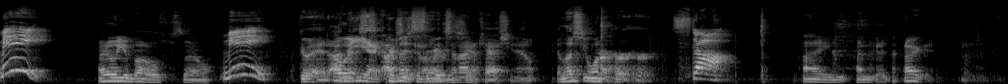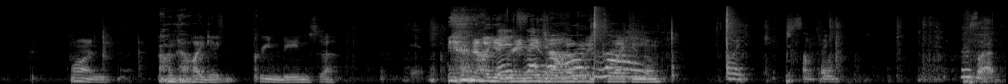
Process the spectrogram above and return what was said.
Me! I owe you both, so. Me! Go ahead. Oh, I'm at, yeah, I'm Chris at is gonna six harvest, and I'm yeah. cashing out. Unless you want to hurt her. Stop. I I'm good. Okay. One. Oh no, I get green beans. Uh, yeah, now I get It's green beans. a Now hard nobody's collecting them. Oh, I kicked something. Where's that?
